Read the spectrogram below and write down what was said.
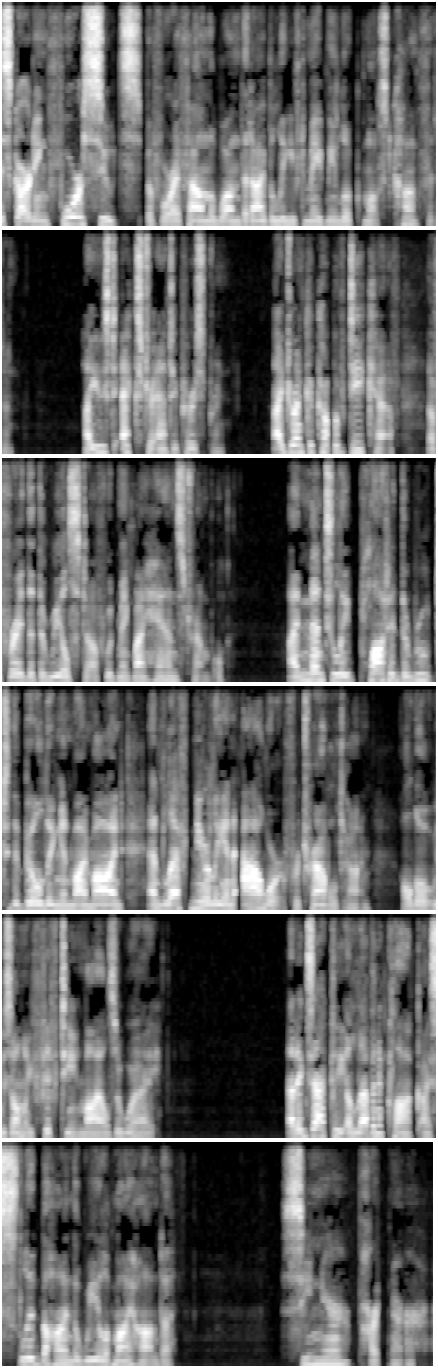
discarding four suits before I found the one that I believed made me look most confident. I used extra antiperspirant. I drank a cup of decaf, afraid that the real stuff would make my hands tremble. I mentally plotted the route to the building in my mind and left nearly an hour for travel time, although it was only 15 miles away. At exactly 11 o'clock, I slid behind the wheel of my Honda. Senior partner,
